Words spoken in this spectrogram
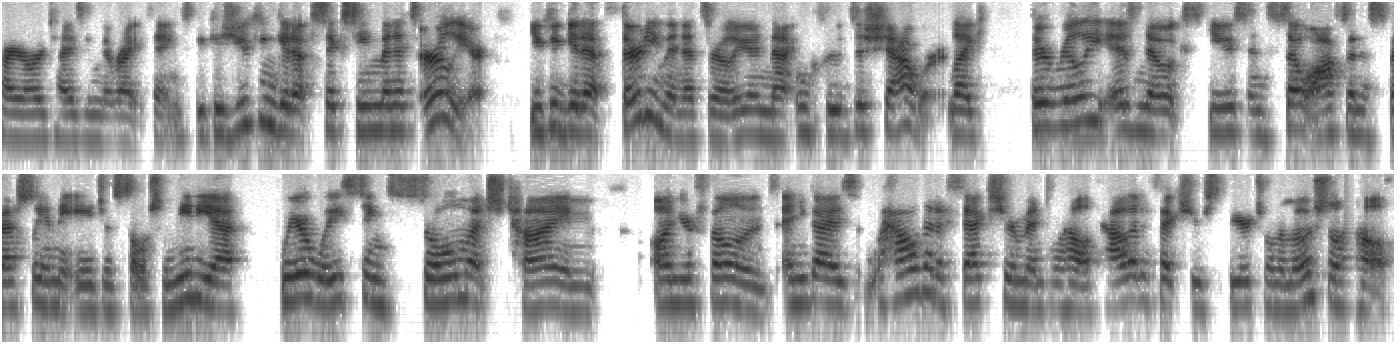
prioritizing the right things because you can get up 16 minutes earlier. You could get up 30 minutes earlier, and that includes a shower. Like there really is no excuse. And so often, especially in the age of social media, we are wasting so much time on your phones. And you guys, how that affects your mental health, how that affects your spiritual and emotional health.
